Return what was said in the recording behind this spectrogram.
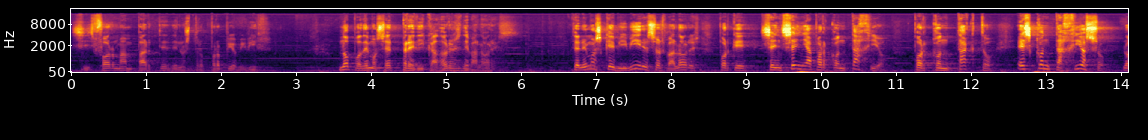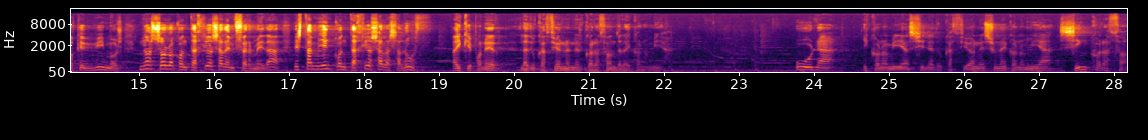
si forman parte de nuestro propio vivir. No podemos ser predicadores de valores. Tenemos que vivir esos valores porque se enseña por contagio, por contacto. Es contagioso lo que vivimos. No solo contagiosa la enfermedad, es también contagiosa la salud. Hay que poner la educación en el corazón de la economía. Una economía sin educación es una economía sin corazón.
